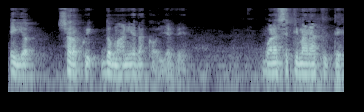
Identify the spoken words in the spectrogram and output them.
e io sarò qui domani ad accogliervi. Buona settimana a tutti.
